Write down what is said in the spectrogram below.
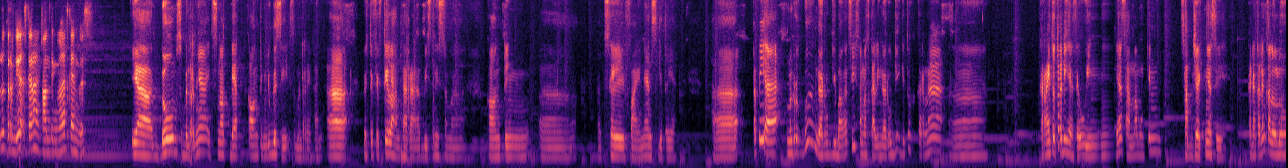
Lu kerja sekarang accounting banget kan Gus? Ya though sebenarnya it's not that counting juga sih sebenarnya kan. Uh, 50-50 lah antara bisnis sama accounting uh, let's say finance gitu ya. Uh, tapi ya menurut gue nggak rugi banget sih sama sekali nggak rugi gitu. Karena uh, karena itu tadi FUI-nya sama mungkin subjeknya sih. Kadang-kadang kalau lu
